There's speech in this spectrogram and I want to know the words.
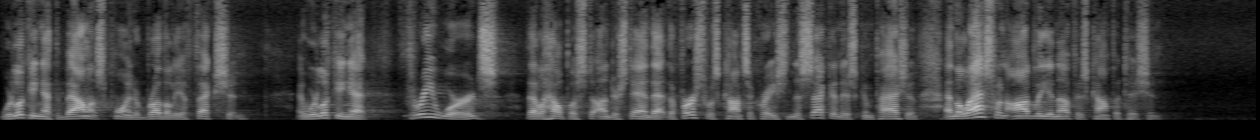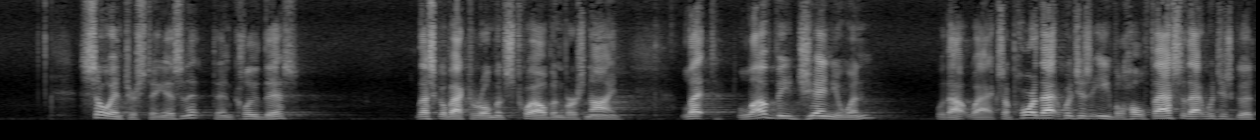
We're looking at the balance point of brotherly affection, and we're looking at three words that'll help us to understand that. The first was consecration, the second is compassion, and the last one, oddly enough, is competition. So interesting, isn't it, to include this? Let's go back to Romans 12 and verse 9. Let love be genuine without wax. Abhor that which is evil. Hold fast to that which is good.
